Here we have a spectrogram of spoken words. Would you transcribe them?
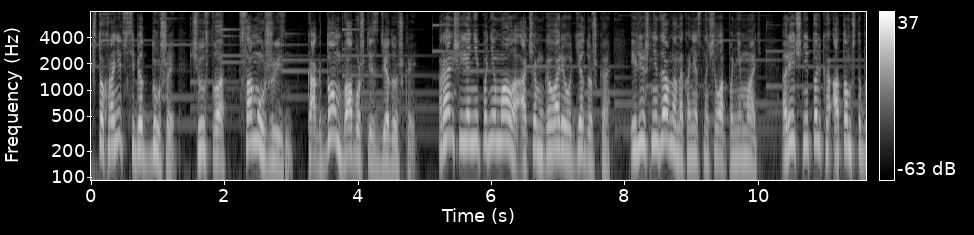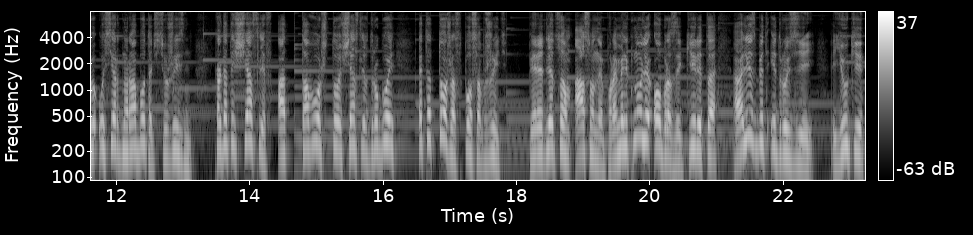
что хранит в себе души, чувства, саму жизнь, как дом бабушки с дедушкой. Раньше я не понимала, о чем говорил дедушка, и лишь недавно наконец начала понимать. Речь не только о том, чтобы усердно работать всю жизнь. Когда ты счастлив от того, что счастлив другой, это тоже способ жить. Перед лицом Асуны промелькнули образы Кирита, Алисбет и друзей, Юки,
